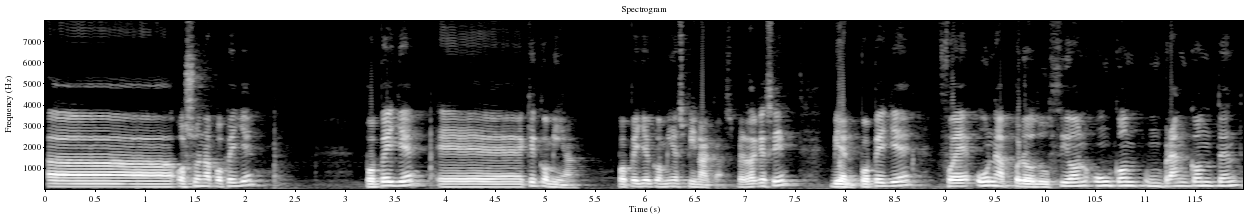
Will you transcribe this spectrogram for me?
¿os suena Popeye? Popeye, eh, ¿qué comía? Popeye comía espinacas, ¿verdad que sí? Bien, Popeye fue una producción, un, brand content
